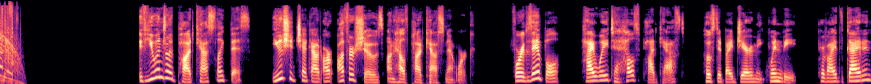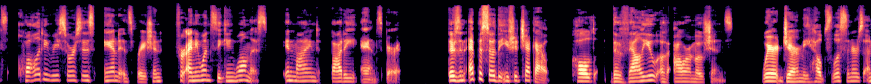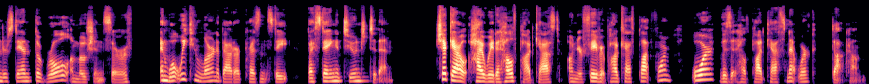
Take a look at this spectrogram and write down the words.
If you enjoyed podcasts like this, you should check out our other shows on Health Podcast Network. For example, Highway to Health podcast, hosted by Jeremy Quinby, provides guidance, quality resources, and inspiration for anyone seeking wellness in mind, body, and spirit. There's an episode that you should check out called The Value of Our Emotions, where Jeremy helps listeners understand the role emotions serve and what we can learn about our present state by staying attuned to them. Check out Highway to Health podcast on your favorite podcast platform or visit healthpodcastnetwork.com.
